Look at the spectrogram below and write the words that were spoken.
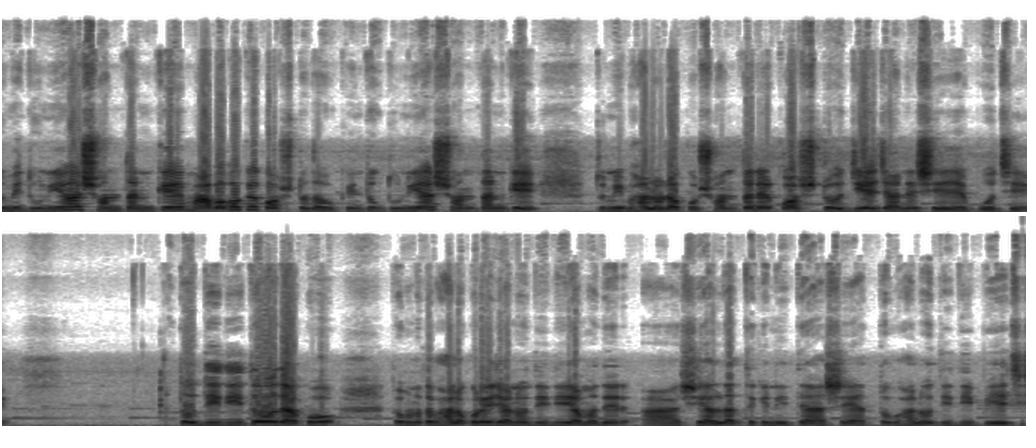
তুমি দুনিয়ার সন্তানকে মা বাবাকে কষ্ট দাও, কিন্তু দুনিয়ার সন্তানকে তুমি ভালো রাখো। সন্তানের কষ্ট যে জানে সে বোঝে। তো দিদি তো দেখো, তোমরা তো ভালো করেই জানো দিদি আমাদের শিয়ালদার থেকে নিতে আসে। এত ভালো দিদি পেয়েছি,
